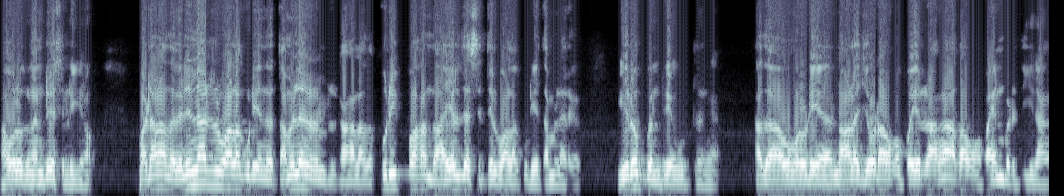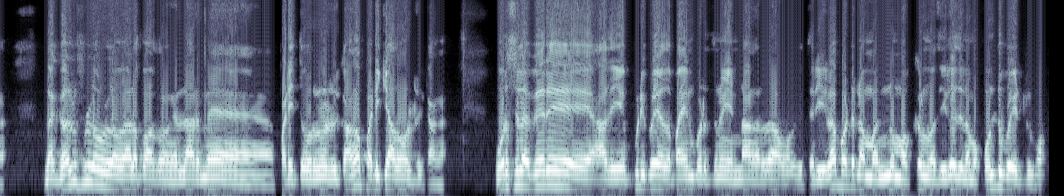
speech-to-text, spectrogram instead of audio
அவங்களுக்கு நன்றியை சொல்லிக்கிறோம். பட் ஆனால் அந்த வெளிநாட்டில் வாழக்கூடிய அந்த தமிழர்கள் இருக்காங்களா அதை குறிப்பாக அந்த அயல் தேசத்தில் வாழக்கூடிய தமிழர்கள் யூரோப் கண்ட்ரியை விட்டுருங்க. அதை அவங்களுடைய நாலேஜோட அவங்க போயிடுறாங்க அதை அவங்க பயன்படுத்திக்கிறாங்க. இந்த கல்ஃப்ல உள்ள வேலை பார்க்கறவங்க எல்லாருமே படித்தவர்களும் இருக்காங்க படிக்காதவங்களும் இருக்காங்க. ஒரு சில பேர் அதை எப்படி போய் அதை பயன்படுத்தணும் என்னங்கிறது அவங்களுக்கு தெரியல பட் நம்ம இன்னும் மக்கள் மத்தியில் இது நம்ம கொண்டு போயிட்டு இருக்கோம்.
